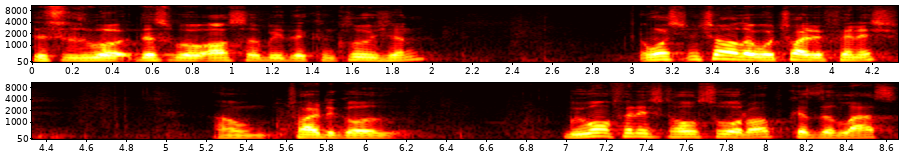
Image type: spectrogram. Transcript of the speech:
this is what this will also be the conclusion. Inshallah, we'll try to finish. I'll try to go. We won't finish the whole surah because the last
